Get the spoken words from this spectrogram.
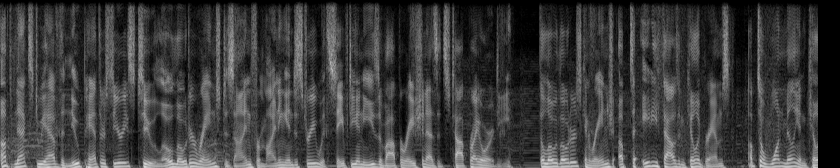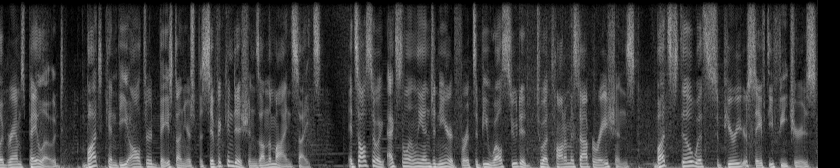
Up next, we have the new Panther Series 2 low loader range designed for mining industry with safety and ease of operation as its top priority. The low loaders can range up to 80,000 kilograms, up to 1 million kilograms payload, but can be altered based on your specific conditions on the mine sites. It's also excellently engineered for it to be well suited to autonomous operations, but still with superior safety features.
